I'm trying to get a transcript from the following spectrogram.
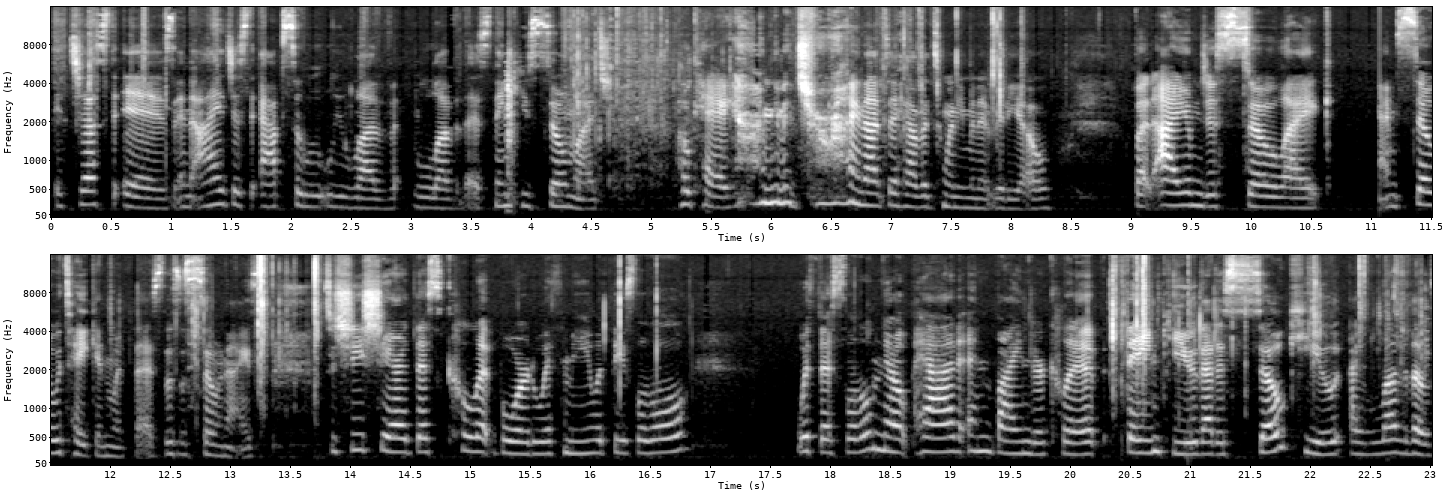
It just is. And I just absolutely love, love this. Thank you so much. Okay, I'm to try not to have a 20 minute video. But I am just so like, I'm so taken with this. This is so nice. So she shared this clipboard with me with these little, with this little notepad and binder clip. Thank you. That is so cute. I love those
